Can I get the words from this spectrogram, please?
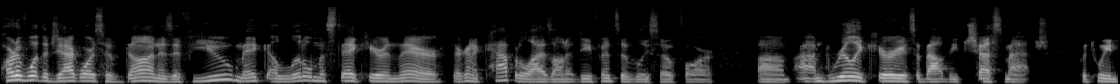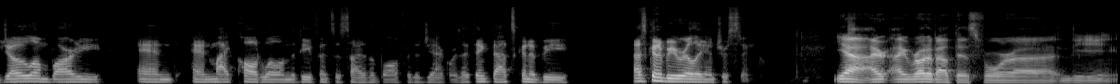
part of what the Jaguars have done is if you make a little mistake here and there, they're going to capitalize on it defensively so far. Um, I'm really curious about the chess match between Joe Lombardi and and Mike Caldwell on the defensive side of the ball for the Jaguars. I think that's going to be that's going to be really interesting. Yeah, I, I wrote about this for uh, the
